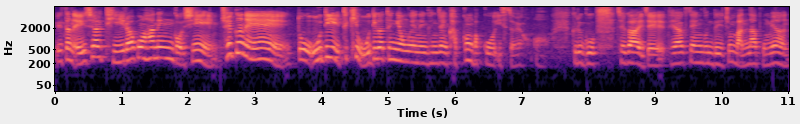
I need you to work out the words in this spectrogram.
일단 HRD라고 하는 것이 최근에 또 OD, 특히 OD 같은 경우에는 굉장히 각광받고 있어요. 어. 그리고 제가 이제 대학생분들이 좀 만나 보면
